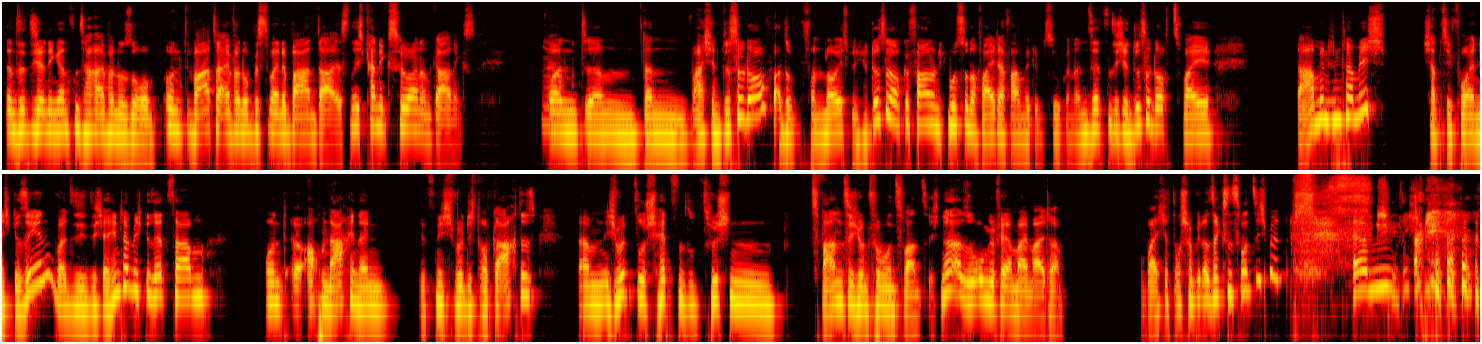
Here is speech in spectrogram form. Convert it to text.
dann sitze ich halt den ganzen Tag einfach nur so rum und warte einfach nur, bis meine Bahn da ist. Ich kann nichts hören und gar nichts. Ja. Und ähm, dann war ich in Düsseldorf, also von Neuss bin ich in Düsseldorf gefahren und ich musste noch weiterfahren mit dem Zug. Und dann setzen sich in Düsseldorf zwei Damen hinter mich. Ich habe sie vorher nicht gesehen, weil sie sich ja hinter mich gesetzt haben. Und äh, auch im Nachhinein jetzt nicht wirklich drauf geachtet. Ähm, ich würde so schätzen, so zwischen 20 und 25, ne? Also ungefähr in meinem Alter. Wobei ich jetzt auch schon wieder 26 bin. Ähm,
